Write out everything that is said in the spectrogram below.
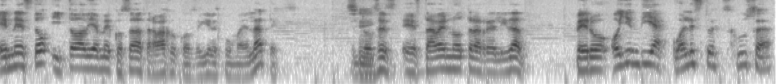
en esto y todavía me costaba trabajo conseguir espuma de látex. Sí. Entonces estaba en otra realidad. Pero hoy en día, ¿cuál es tu excusa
